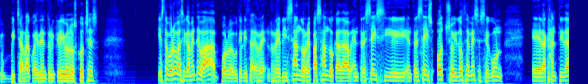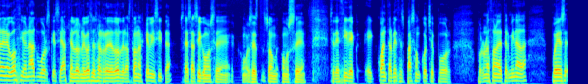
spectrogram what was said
Un bicharraco ahí dentro increíble en los coches. Y este, bueno, básicamente va por utilizar, revisando, repasando cada entre 6 y entre 6, 8 y 12 meses según eh, la cantidad de negocio en AdWords que se hacen los negocios alrededor de las zonas que visita. O sea, es así como se, como se, como se, se decide eh, cuántas veces pasa un coche por, por una zona determinada, pues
